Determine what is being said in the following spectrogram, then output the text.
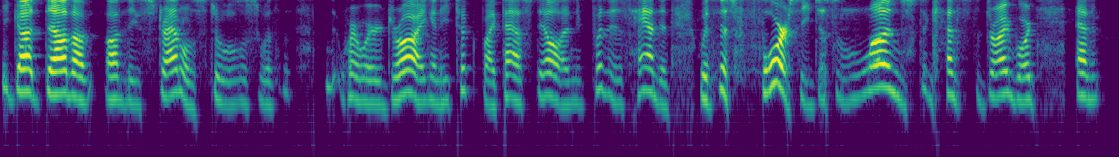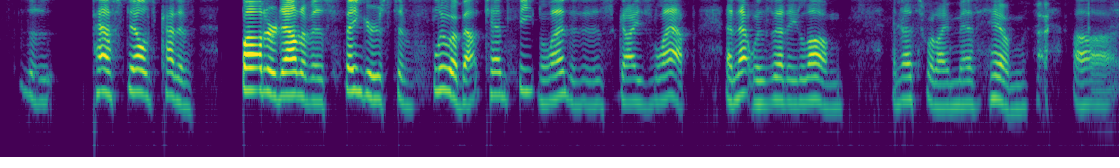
he got down on, on these straddle stools with where we were drawing and he took my pastel and he put his hand in with this force he just lunged against the drawing board. And the pastel kind of sputtered out of his fingers and flew about 10 feet and landed in this guy's lap. And that was Eddie Lum. And that's when I met him uh,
